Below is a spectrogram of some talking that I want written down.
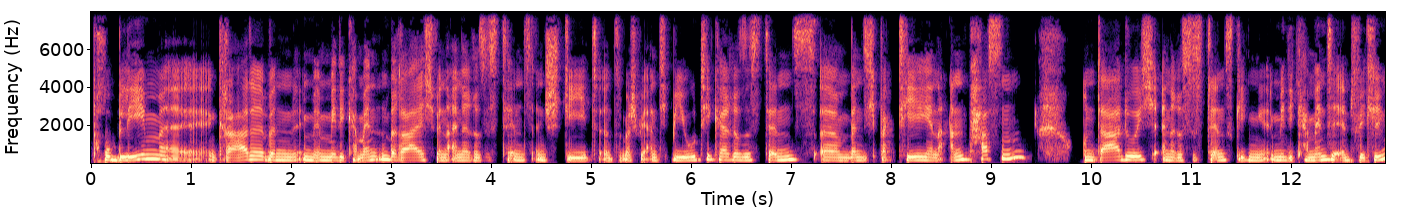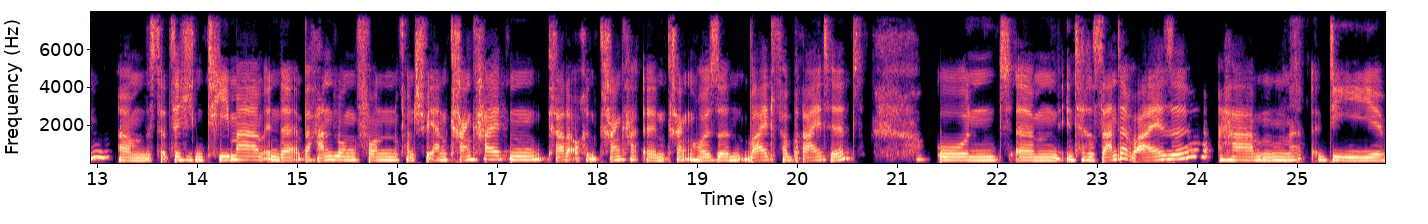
Problem, äh, gerade wenn im, im, Medikamentenbereich, wenn eine Resistenz entsteht, äh, zum Beispiel Antibiotikaresistenz, äh, wenn sich Bakterien anpassen und dadurch eine Resistenz gegen Medikamente entwickeln. Ähm, das ist tatsächlich ein Thema in der Behandlung von, von schweren Krankheiten, gerade auch in, Krank in Krankenhäusern weit verbreitet. Und und ähm, interessanterweise haben die,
